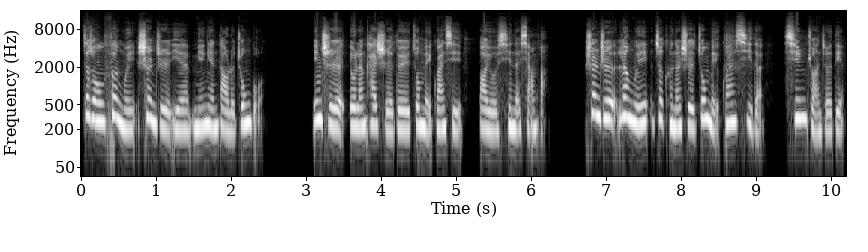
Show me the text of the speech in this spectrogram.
这种氛围甚至也绵延到了中国。因此，有人开始对中美关系抱有新的想法，甚至认为这可能是中美关系的新转折点。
